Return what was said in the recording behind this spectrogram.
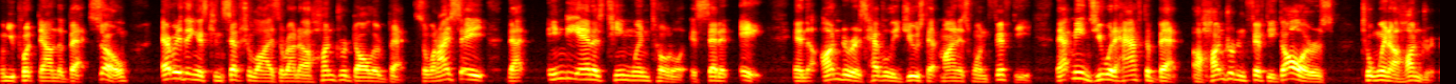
when you put down the bet. So, everything is conceptualized around a $100 bet. So, when I say that Indiana's team win total is set at eight, and the under is heavily juiced at minus 150, that means you would have to bet $150 to win a 100.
